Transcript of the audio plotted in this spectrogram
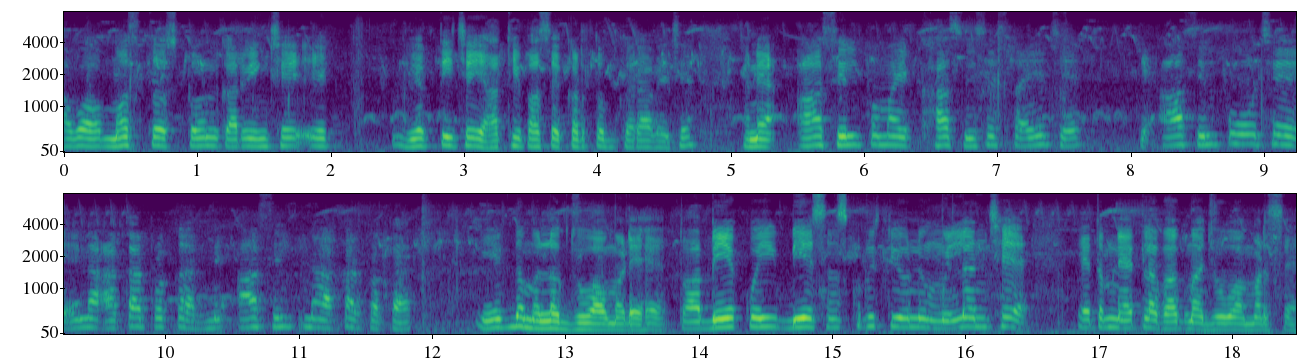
આવા મસ્ત સ્ટોન કાર્વિંગ છે. એક વ્યક્તિ છે એ હાથી પાસે કરતબ કરાવે છે. અને આ શિલ્પમાં એક ખાસ વિશેષતા એ છે કે આ શિલ્પો છે એના આકાર પ્રકાર ને આ શિલ્પના આકાર પ્રકાર એ એકદમ અલગ જોવા મળે છે. તો આ બે કોઈ બે સંસ્કૃતિઓનું મિલન છે એ તમને એટલા ભાગમાં જોવા મળશે.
